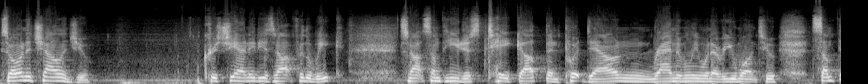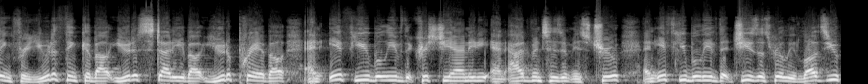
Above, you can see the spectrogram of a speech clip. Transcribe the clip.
So I want to challenge you. Christianity is not for the weak. It's not something you just take up and put down randomly whenever you want to. It's something for you to think about, you to study about, you to pray about. And if you believe that Christianity and Adventism is true, and if you believe that Jesus really loves you,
